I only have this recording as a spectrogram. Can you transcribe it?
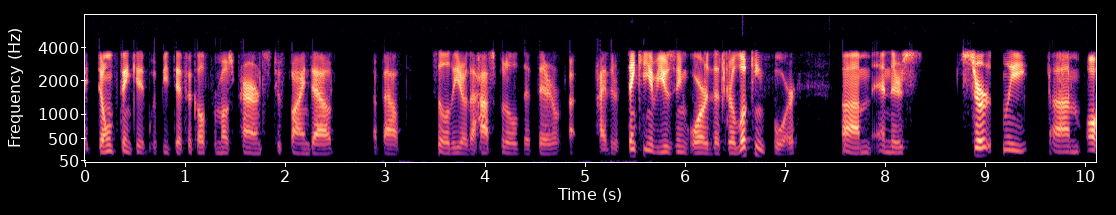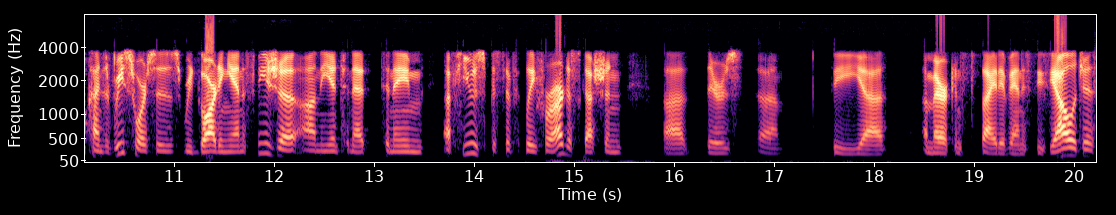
I don't think it would be difficult for most parents to find out about the facility or the hospital that they're either thinking of using or that they're looking for. Um, and there's certainly um, all kinds of resources regarding anesthesia on the internet. To name a few specifically for our discussion, uh, there's um, the uh, American Society of Anesthesiologists.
